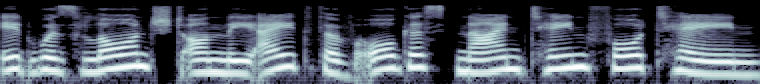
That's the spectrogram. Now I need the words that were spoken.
It was launched on 8 August 1914.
